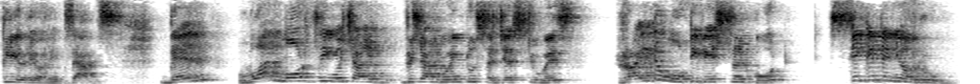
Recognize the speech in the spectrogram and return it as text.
clear your exams. Then one more thing which I which I'm going to suggest you is write a motivational quote stick it in your room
